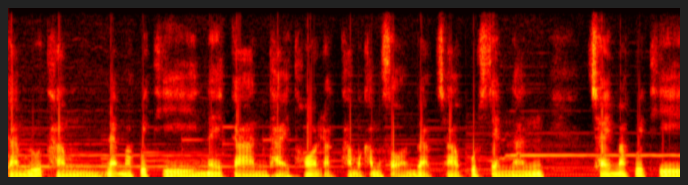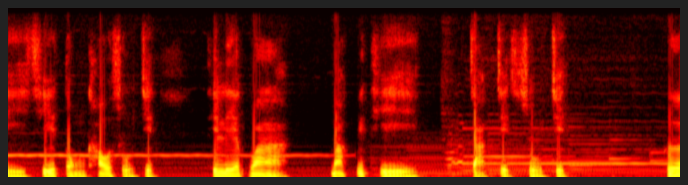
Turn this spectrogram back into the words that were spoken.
การรู้ธรรม และมรรควิธีในการถ่ายทอดหลักธรรมคำสอนแบบชาวพุทธเซนนั้น ใช้มรรควิธีชี้ตรงเข้าสู่จิต ที่เรียกว่ามรรควิธีจากจิตสู่จิต เพื่อ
